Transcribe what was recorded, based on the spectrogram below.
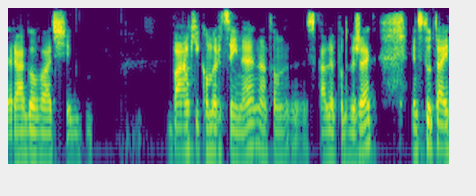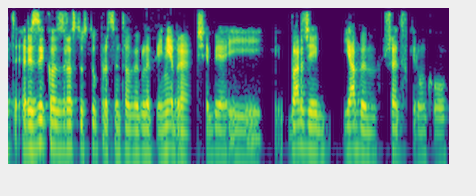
reagować banki komercyjne na tą skalę podwyżek, więc tutaj ryzyko wzrostu stóp procentowych lepiej nie brać siebie i bardziej ja bym szedł w kierunku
